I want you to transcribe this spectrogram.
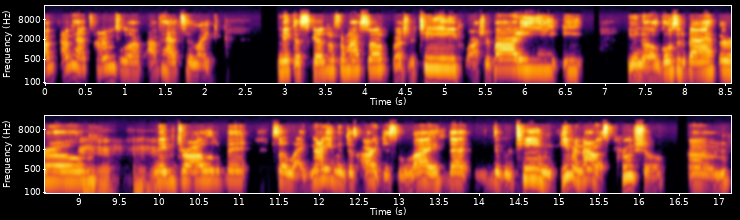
I've I've had times where I've, I've had to like make a schedule for myself, brush your teeth, wash your body, eat, you know, go to the bathroom, mm-hmm, mm-hmm. maybe draw a little bit. So like not even just art, just life. That the routine, even now, is crucial um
